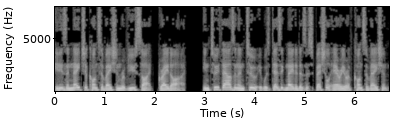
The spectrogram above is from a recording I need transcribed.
It is a Nature Conservation Review Site, Grade I. In 2002 it was designated as a special area of conservation,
